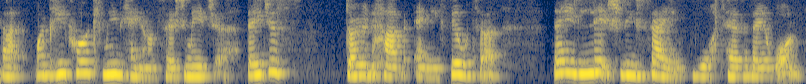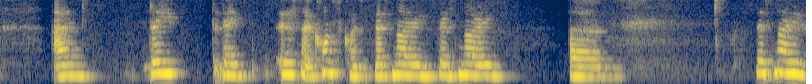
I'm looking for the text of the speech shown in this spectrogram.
that when people are communicating on social media, they just don't have any filter. They literally say whatever they want. And they they there's no consequences. There's no there's no um there's no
